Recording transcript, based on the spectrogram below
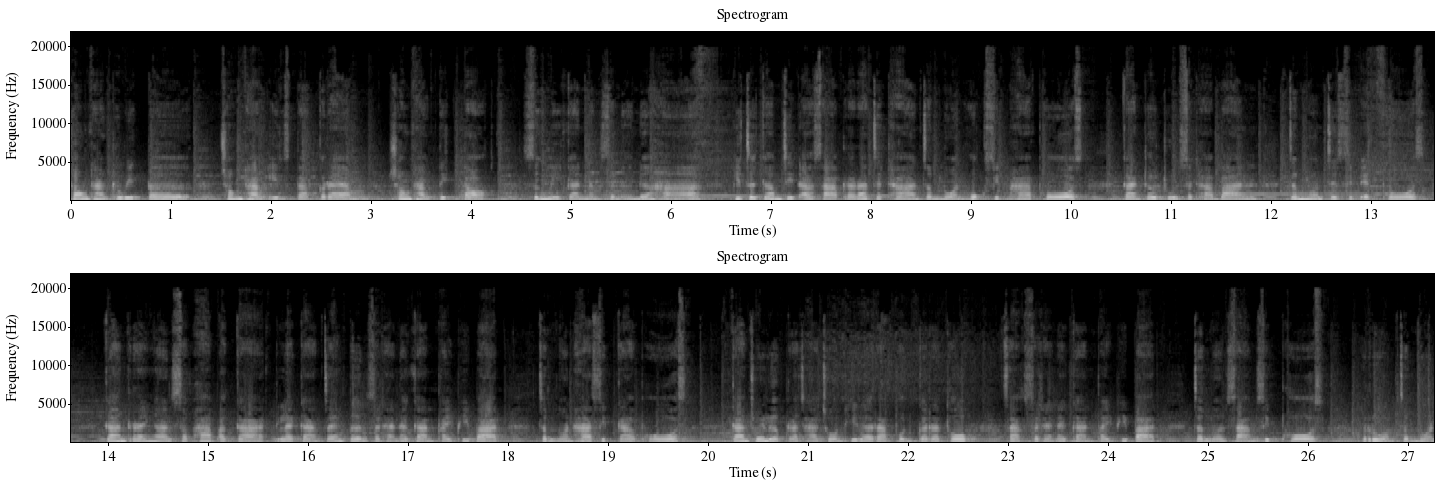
ช่องทาง Twitter ช่องทาง Instagram ช่องทาง TikTok ซึ่งมีการนำเสนอเนื้อหา กิจกรรมจิตอาสาพระราชทานจำนวน 65 โพสต์ การเทิดทูนสถาบันจำนวน 71 โพสต์ การรายงานสภาพอากาศ และการแจ้งเตือนสถานการณ์ภัยพิบัติจำนวน 59 โพสต์ การช่วยเหลือประชาชนที่ได้รับผลกระทบ จากสถานการณ์ภัยพิบัติจำนวน 30 โพสต์ รวมจำนวน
